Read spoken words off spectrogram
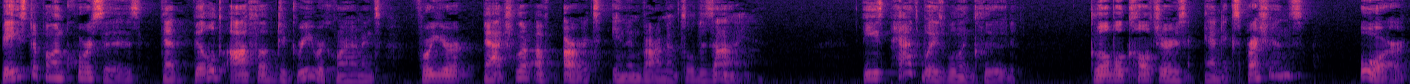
based upon courses that build off of degree requirements for your Bachelor of Arts in Environmental Design. These pathways will include Global Cultures and Expressions or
